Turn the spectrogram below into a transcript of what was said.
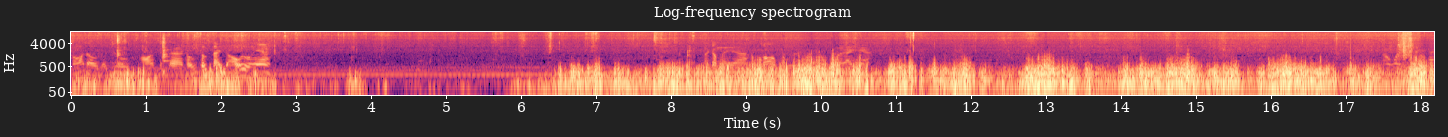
có đồ đựng luôn. Thôi mình à, thưởng thức tại chỗ luôn nha ở trong này à, không có ong ruồi ở đây nha Đâu quay đây ha.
